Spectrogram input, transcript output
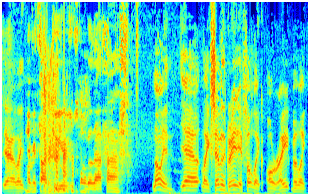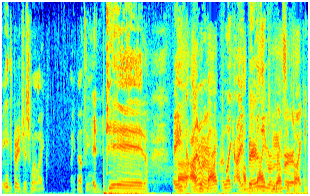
Yeah, like Never thought two years was going to go that fast. No, only yeah, like seventh grade it felt like all right, but like eighth grade just went like like nothing. It did. Eighth, Uh, I I'll don't be remember. back. Like, I I'll barely back. You guys keep remember, like,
